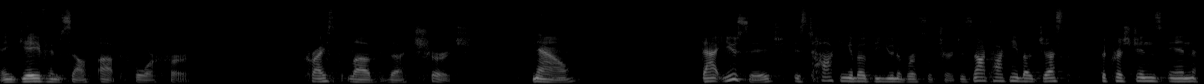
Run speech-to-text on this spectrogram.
and gave himself up for her." Christ loved the church. Now, that usage is talking about the universal church. It's not talking about just the Christians in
